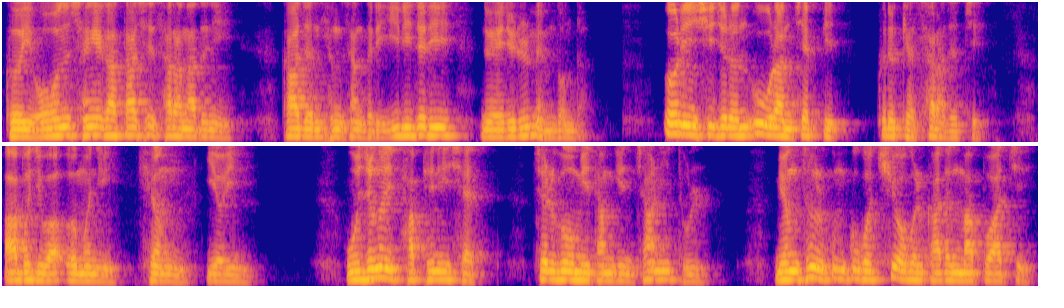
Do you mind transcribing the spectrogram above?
그의 온 생애가 다시 살아나더니 가전 형상들이 이리저리 뇌리를 맴돈다. 어린 시절은 우울한 잿빛 그렇게 사라졌지. 아버지와 어머니, 형, 여인, 우정의 파편이 셋, 즐거움이 담긴 잔이 둘, 명성을 꿈꾸고 치욕을 가득 맛보았지.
